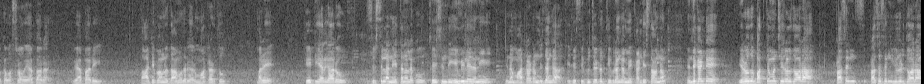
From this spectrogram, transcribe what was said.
ఒక వస్త్ర వ్యాపార వ్యాపారి తాటిపాముల దామోదర్ గారు మాట్లాడుతూ మరి కేటీఆర్ గారు సిరిసిల్ల నేతనలకు చేసింది ఏమీ లేదని నిన్న మాట్లాడడం నిజంగా ఇది సిగ్గుచేటు తీవ్రంగా మేము ఖండిస్తూ ఉన్నాం. ఎందుకంటే ఈరోజు బతుకమ్మ చీరల ద్వారా ప్రాసెసింగ్ ప్రాసెసింగ్ యూనిట్ ద్వారా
